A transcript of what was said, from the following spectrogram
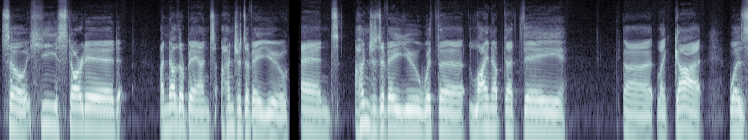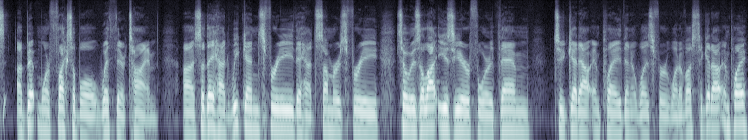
so he started another band, Hundreds of AU, and Hundreds of AU with the lineup that they uh, like got was a bit more flexible with their time. Uh, so they had weekends free, they had summers free, so it was a lot easier for them to get out and play than it was for one of us to get out and play.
